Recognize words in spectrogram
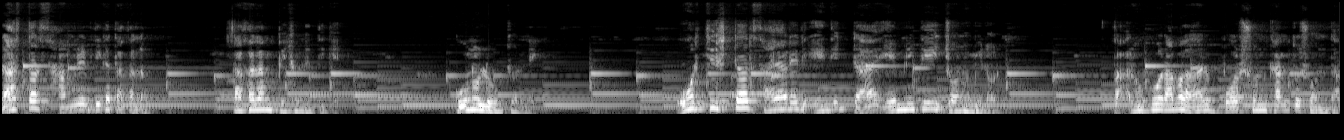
রাস্তার সামনের দিকে তাকালাম। তাকালাম পেছনের দিকে। কোনো লোকজন নেই। ওর চেষ্টার সায়ারের এদিকটা এমনিতেই জনবিরল। তার উপর আবার বর্ষণকান্ত সন্ধ্যা।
